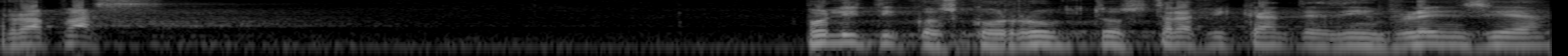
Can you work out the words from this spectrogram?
rapaz, políticos corruptos, traficantes de influencia,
